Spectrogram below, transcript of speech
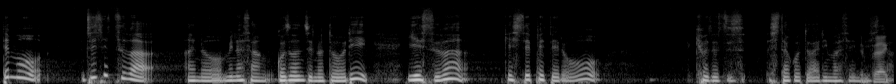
でも事実はあの皆さんご存知の通りイエスは決してペテロを拒絶したことはありませんでした fact.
